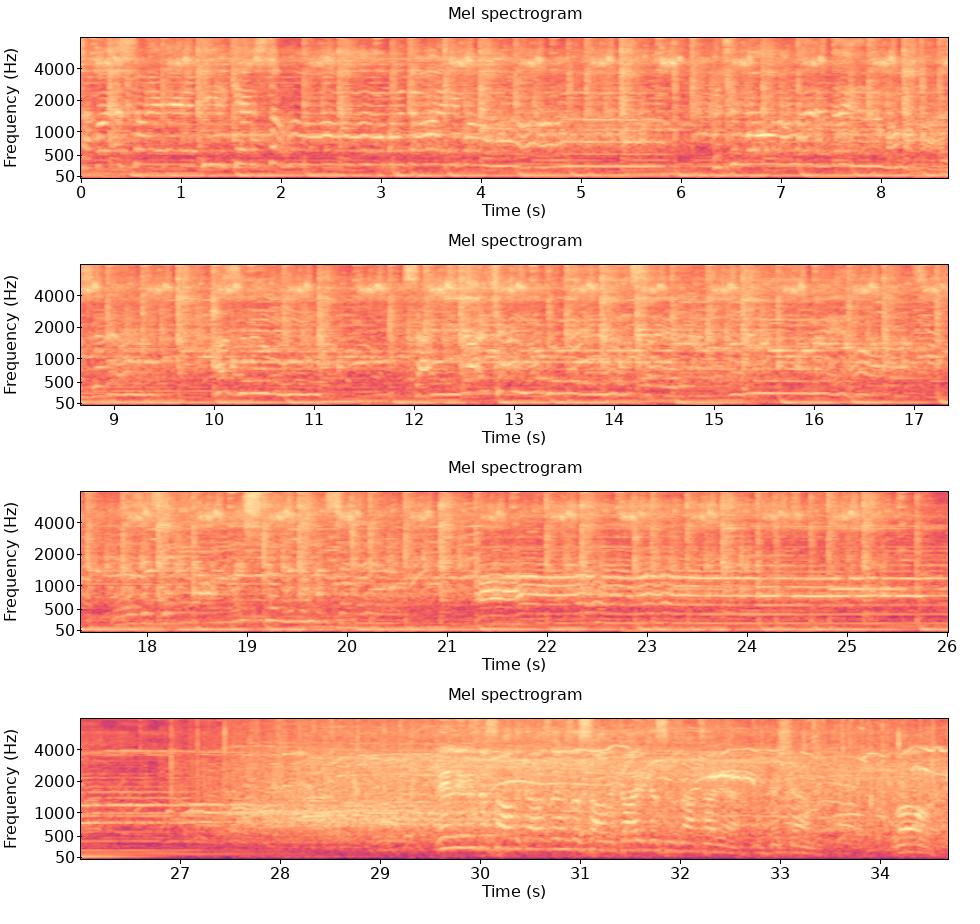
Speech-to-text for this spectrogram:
Sakoya söyle bir kez daha Bütün bu hazırım, hazırım. Sen giderken Ellerinize sağlık, ağızlarınıza sağlık. Harikasınız Antalya. Muhteşem. Wow.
